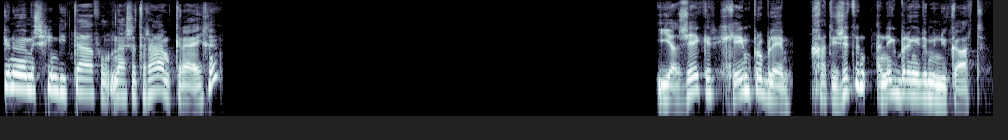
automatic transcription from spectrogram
Kunnen we misschien die tafel naast het raam krijgen? Jazeker, geen probleem. Gaat u zitten en ik breng u de menukaart.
